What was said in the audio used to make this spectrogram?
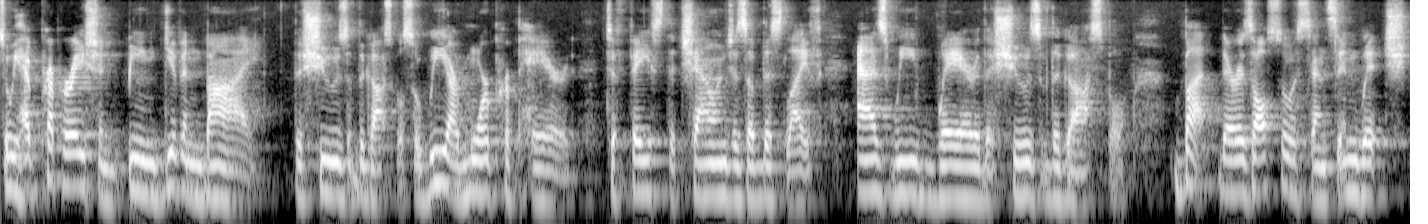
So we have preparation being given by the shoes of the gospel. So we are more prepared to face the challenges of this life as we wear the shoes of the gospel. But there is also a sense in which,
